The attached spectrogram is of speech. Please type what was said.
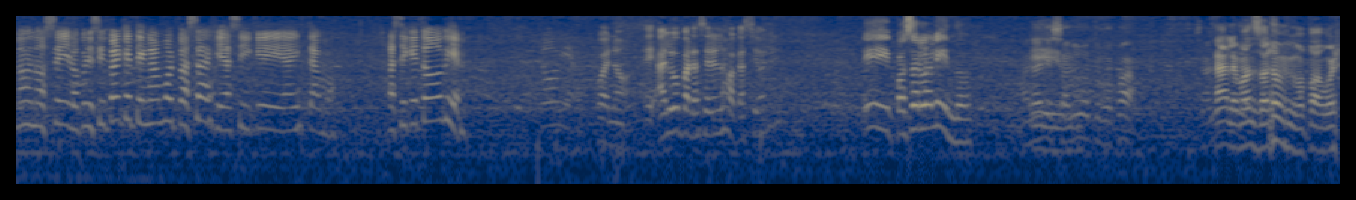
no, no sé. Lo principal es que tengamos el pasaje, así que ahí estamos. Así que todo bien. Todo bien. Bueno, eh, ¿algo para hacer en las vacaciones? Y pasarla lindo. Mandale saludo a tu papá. Ah, le mando saludos a mi papá, bueno.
